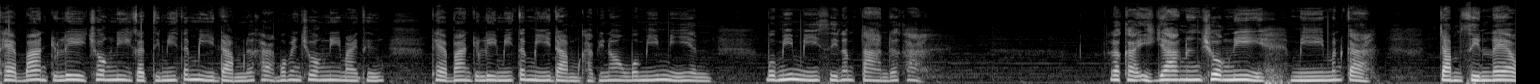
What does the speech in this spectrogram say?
แถบบ้านจุลี่ช่วงนี้ก็ติมีแต่มีดำเด้อค่ะบ่เป็นช่วงนี้หมายถึง แถบบ้านจุลี่มีแต่มีดำค่ะ พี่น้องบ่มีหมีอันบ่มีหมีสีน้ำตาลเด้อค่ะ แล้วก็อีกอย่างหนึ่งช่วงนี้มีมันก็จำศีลแล้ว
